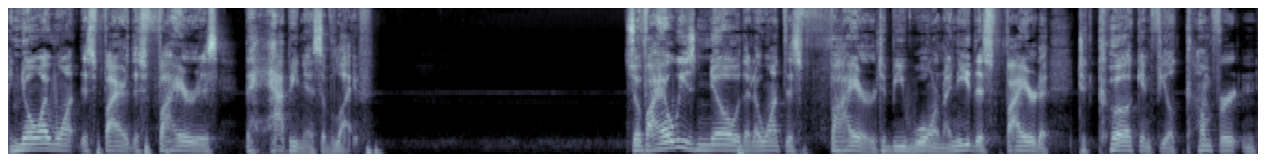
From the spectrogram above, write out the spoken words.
I know I want this fire. This fire is the happiness of life. So if I always know that I want this fire to be warm, I need this fire to, to cook and feel comfort and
